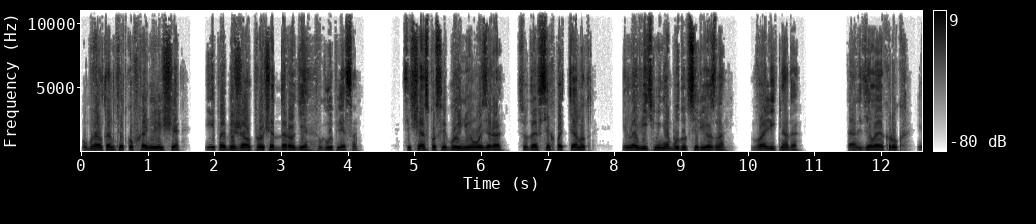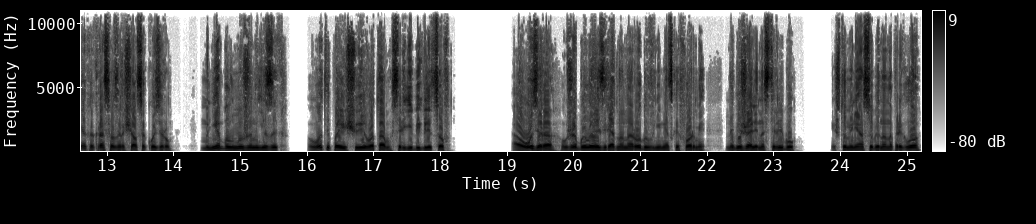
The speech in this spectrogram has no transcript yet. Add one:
убрал танкетку в хранилище и побежал прочь от дороги вглубь леса. Сейчас, после бойни у озера, сюда всех подтянут, и ловить меня будут серьезно. Валить надо. Так, делая круг, я как раз возвращался к озеру. Мне был нужен язык, вот и поищу его там, среди беглецов. А озера уже было изрядно народу в немецкой форме, набежали на стрельбу. И что меня особенно напрягло,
